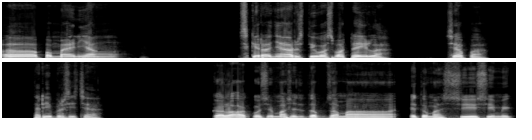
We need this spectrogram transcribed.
eh, pemain yang sekiranya harus diwaspadai lah siapa dari Persija Kalau aku sih masih tetap sama itu Mas si Simic.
